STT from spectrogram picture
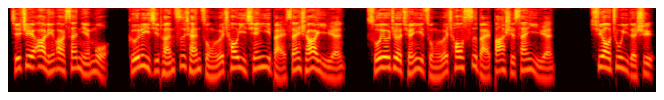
截至二零二三年末，格力集团资产总额超一千一百三十二亿元，所有者权益总额超四百八十三亿元。需要注意的是。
